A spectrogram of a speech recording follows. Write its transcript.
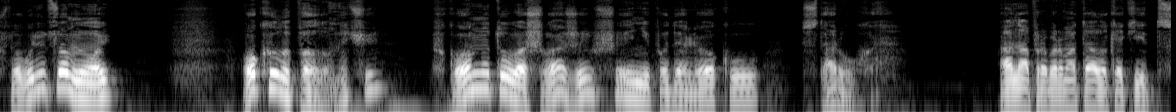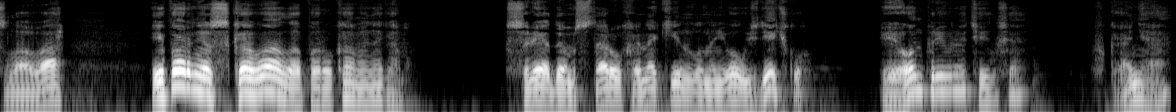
что будет со мной. Около полуночи в комнату вошла жившая неподалеку старуха. Она пробормотала какие-то слова, и парня сковала по рукам и ногам. Следом старуха накинула на него уздечку, и он превратился в коня.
